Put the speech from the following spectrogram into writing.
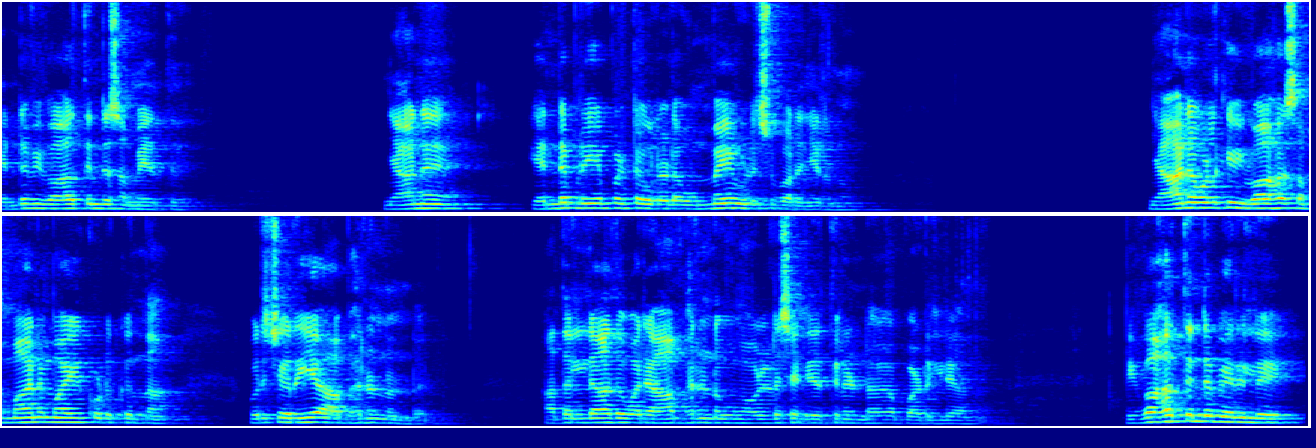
എന്റെ വിവാഹത്തിന്റെ സമയത്ത് ഞാൻ എന്റെ പ്രിയപ്പെട്ടവളുടെ ഉമ്മയെ വിളിച്ചു പറഞ്ഞിരുന്നു. ഞാൻ അവൾക്ക് വിവാഹ സമ്മാനമായി കൊടുക്കുന്ന ഒരു ചെറിയ ആഭരണമുണ്ട്. അതല്ലാതെ ഒരാഭരണവും അവളുടെ ശരീരത്തിൽ ഉണ്ടാകാൻ പാടില്ല എന്ന്. വിവാഹത്തിന്റെ പേരിൽ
